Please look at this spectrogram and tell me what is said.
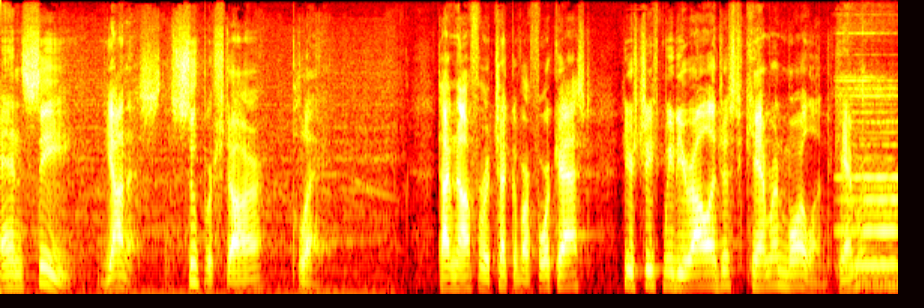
and see Giannis, the superstar, play. Time now for a check of our forecast. Here's Chief Meteorologist Cameron Moreland. Cameron?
